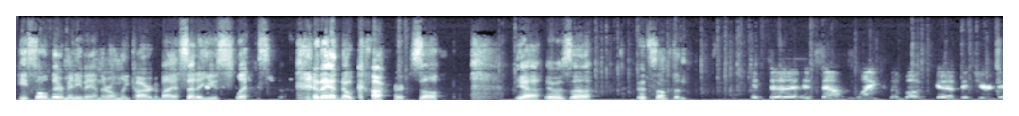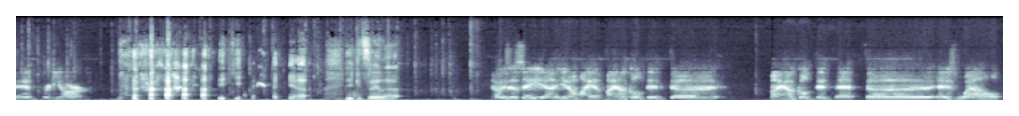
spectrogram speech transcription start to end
he sold their minivan, their only car, to buy a set of used slicks, and they had no car. So, yeah, it was. Uh, it's something. It uh, it sounds like the bug uh, bit your dad pretty hard. yeah, yeah, you can say that. I was gonna say, uh, you know, my my uncle did uh, my uncle did that uh, as well,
